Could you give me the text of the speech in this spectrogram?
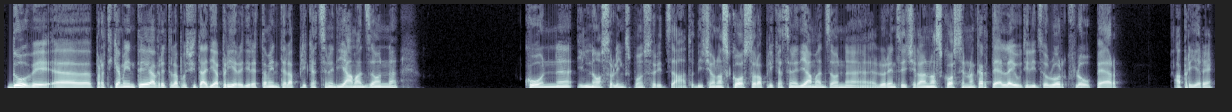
dove uh, praticamente avrete la possibilità di aprire direttamente l'applicazione di Amazon con il nostro link sponsorizzato. Dice ho nascosto l'applicazione di Amazon, eh, Lorenzo dice l'ha nascosta in una cartella e utilizzo il workflow per aprire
